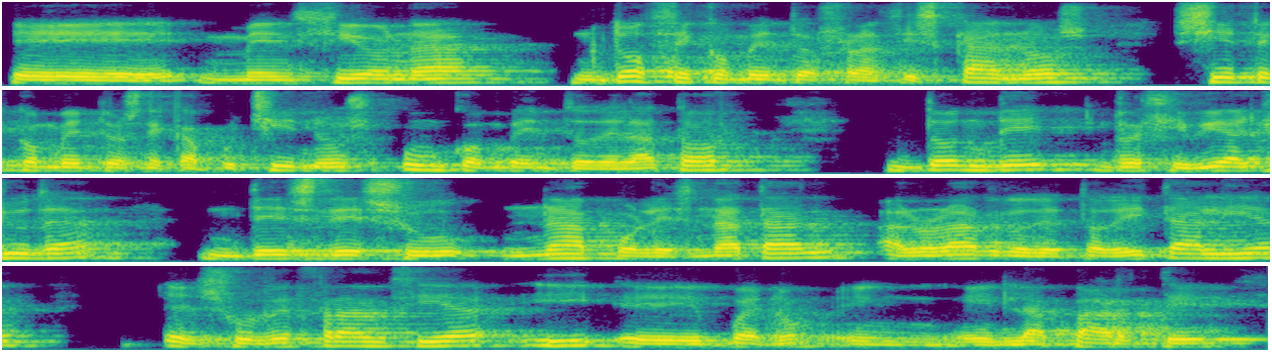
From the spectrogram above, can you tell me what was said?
eh, menciona 12 conventos franciscanos, 7 conventos de capuchinos, un convento de la Tor, donde recibió ayuda desde su Nápoles natal a lo largo de toda Italia, el sur de Francia y, eh, bueno, en, la parte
